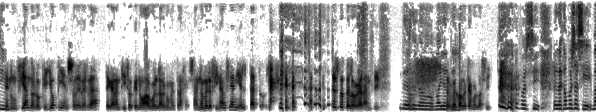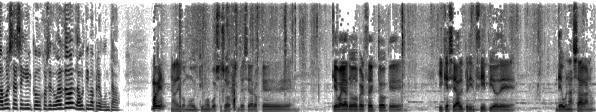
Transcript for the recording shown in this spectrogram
denunciando lo que yo pienso de verdad, te garantizo que no hago el largometraje. O sea, no me lo financia ni el tato. Esto te lo garantizo. Desde luego, vaya. Pero mejor dejémoslo así. pues sí, lo dejamos así. Vamos a seguir con José Eduardo. La última pregunta. Muy bien. Nada, y como último, pues eso, desearos que, que vaya todo perfecto que, y que sea el principio de, de una saga, ¿no?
